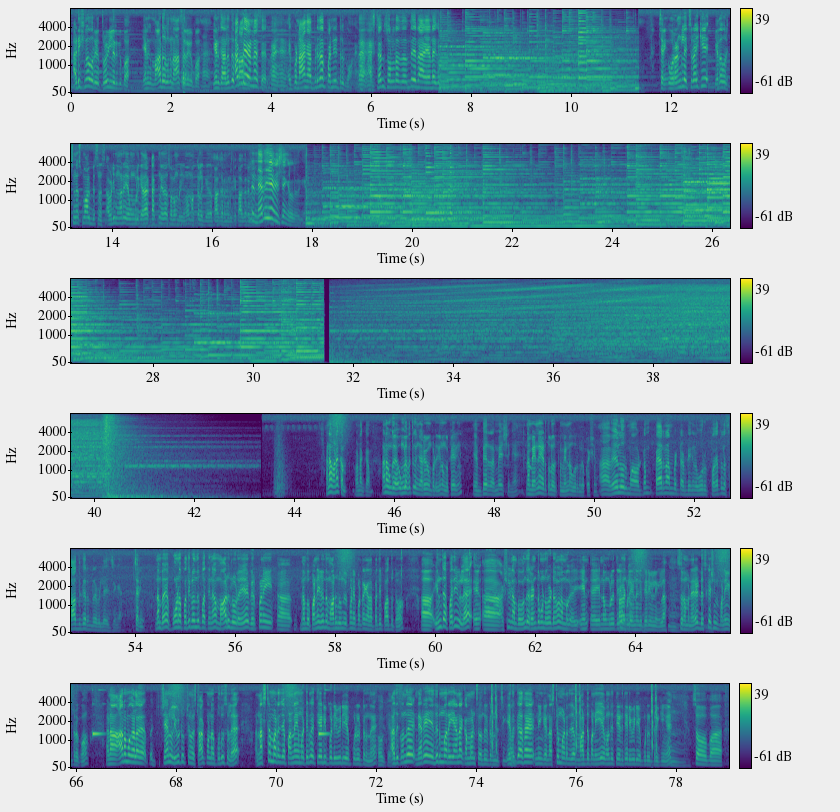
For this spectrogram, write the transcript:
அடிஷனலாக ஒரு தொழில் இருக்குப்பா. எனக்கு மாடு வளர்க்கணும் ஆசை இருக்குப்பா. எனக்கு அதுல இருந்து அப்படி என்ன சார். இப்போ நாங்கள் அப்படி தான் பண்ணிட்டு இருக்கோம் நான் நஷ்டம்னு சொல்றது வந்து நான் எனக்கு சரிங்க ஒரு ரெண்டு லட்ச ரூபாய்க்கு ஏதோ ஒரு சின்ன ஸ்மால் பிஸ்னஸ் அப்படி மாதிரி உங்களுக்கு ஏதாவது டக்குன்னு ஏதாவது சொல்ல முடியுமா? மக்களுக்கு ஏதாவது பார்க்குறவங்களுக்கு பார்க்குறவங்களுக்கு? நிறைய விஷயங்கள் இருக்கு. அண்ணா வணக்கம். வணக்கம். அண்ணா உங்கள் உங்களை பற்றி கொஞ்சம் அறிமுகப்படுத்துங்க. உங்கள் பேருங்க? என் பேர் ரமேஷுங்க. நம்ம என்ன இடத்துல இருக்கோம்? என்ன ஊருங்க லொக்கேஷன் ஆ, வேலூர் மாவட்டம் பேரணாம்பட்டு அப்படிங்கிற ஊருக்கு பக்கத்தில் சாத்துக்கர்ன்ற வில்லேஜுங்க. சரிங்க. நம்ம போன பதிவில் வந்து பார்த்தீங்கன்னா மாடுகளுடைய விற்பனை நம்ம பண்ணையிலேருந்து மாடுகள் வந்து விற்பனை பண்ணுறாங்க அதை பற்றி பார்த்துட்டோம் இந்த பதிவில் ஆக்சுவலி நம்ம வந்து ரெண்டு மூணு வருடங்கள் நமக்கு என்- என்ன உங்களுக்கு தெரியும் உங்களுக்கு எனக்கு தெரியும் இல்லைங்களா? ஸோ நம்ம நிறைய டிஸ்கஷன் பண்ணிக்கிட்டு இருக்கோம். நான் ஆரம்ப கால சேனல் யூடியூப் சேனல் ஸ்டார்ட் பண்ண புதுசில் நஷ்டம் அடைஞ்ச பண்ணையை மட்டுமே தேடி போட்டு வீடியோ போட்டுட்டு இருந்தேன். அதுக்கு வந்து நிறைய எதிர்மறையான கமெண்ட்ஸ் வந்துட்டு இருந்துச்சு எதுக்காக நீங்கள் நஷ்டம் அடைஞ்ச மாட்டு பண்ணையே வந்து தேடி தேடி வீடியோ போட்டுட்டு இருக்கீங்க? ஸோ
